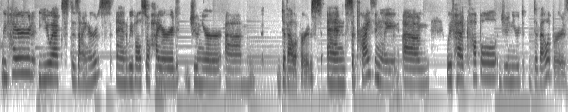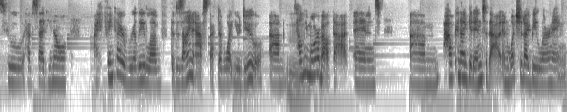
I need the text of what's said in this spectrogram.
We've hired UX designers and we've also mm-hmm. hired junior um, developers. And surprisingly, um, we've had a couple junior d- developers who have said, you know, I think I really love the design aspect of what you do. Um, mm. Tell me mm. more about that. And um, how can I get into that? And what should I be learning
